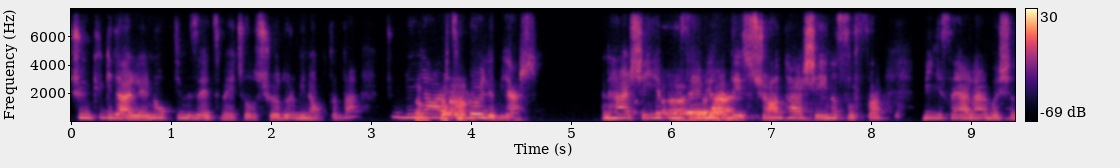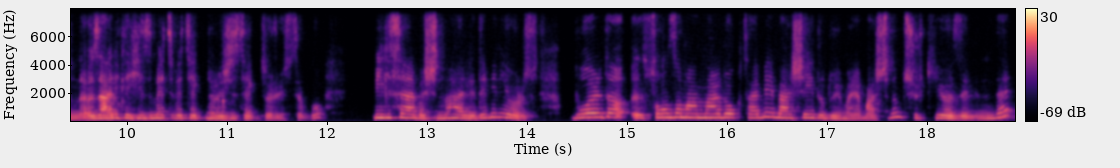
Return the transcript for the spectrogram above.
Çünkü giderlerini optimize etmeye çalışıyordur bir noktada. Çünkü dünya artık böyle bir yer. Yani her şeyi hepimiz evlerdeyiz şu an. Her şeyi nasılsa bilgisayarlar başında özellikle hizmet ve teknoloji sektörü ise bu. Bilgisayar başında halledebiliyoruz. Bu arada e, son zamanlarda Oktay Bey ben şeyi de duymaya başladım Türkiye özelinde.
